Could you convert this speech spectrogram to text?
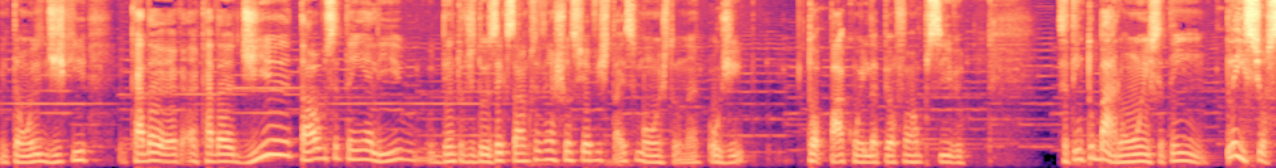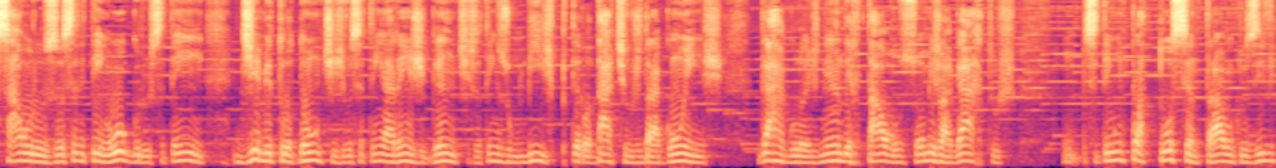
Então ele diz que cada, cada dia tal você tem ali, dentro de dois hexágonos, você tem a chance de avistar esse monstro, né? Ou de topar com ele da pior forma possível. Você tem tubarões, você tem pleisiossauros, você tem ogros, você tem diametrodontes, você tem aranhas gigantes, você tem zumbis, pterodátilos, dragões, gárgulas, neandertals, homens lagartos, você tem um platô central, inclusive,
